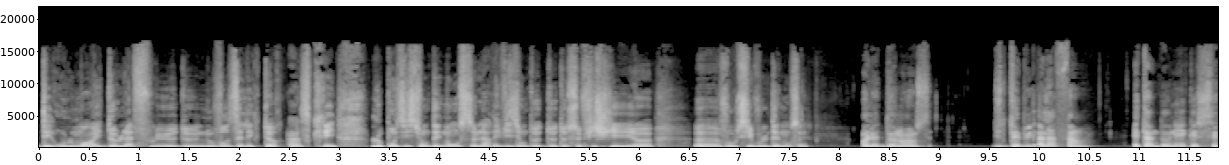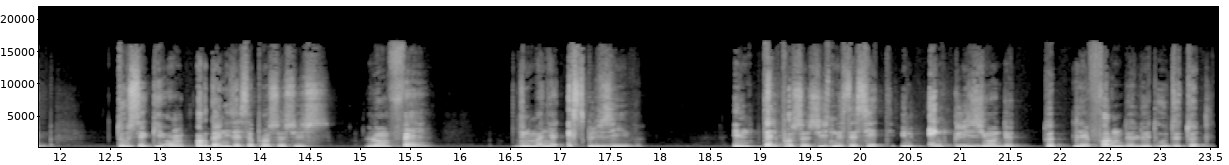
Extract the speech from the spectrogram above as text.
déroulement et de l'afflux de nouveaux électeurs inscrits. L'opposition dénonce la révision de, ce fichier. Euh, euh, vous aussi, vous le dénoncez? On le dénonce du début à la fin, étant donné que tous ceux qui ont organisé ce processus l'ont fait d'une manière exclusive. Un tel processus nécessite une inclusion de toutes les formes de lutte ou de toutes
